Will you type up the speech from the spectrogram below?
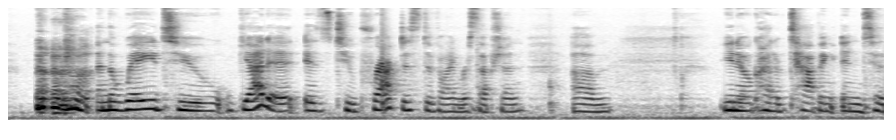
and the way to get it is to practice divine reception. Um, you know, kind of tapping into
